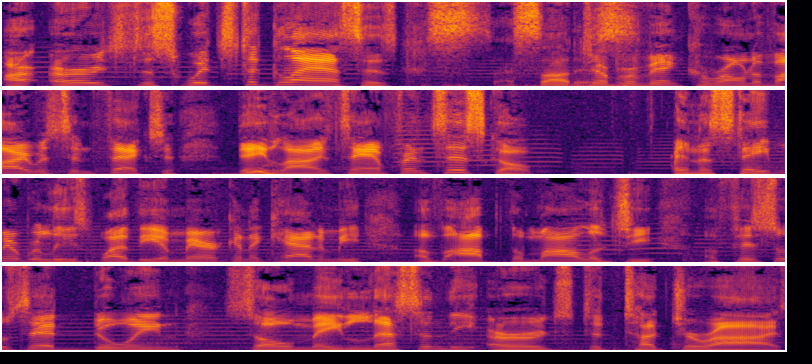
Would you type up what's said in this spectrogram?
are urged to switch to glasses I saw this. to prevent coronavirus infection. Dateline San Francisco. In a statement released by the American Academy of Ophthalmology, officials said doing so may lessen the urge to touch your eyes.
